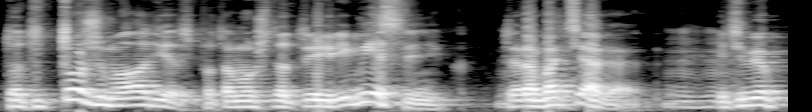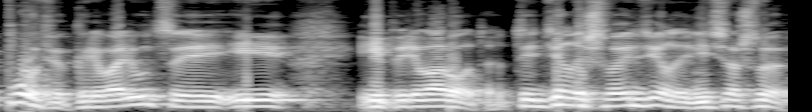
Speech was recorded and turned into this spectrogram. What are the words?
то ты тоже молодец, потому что ты ремесленник, ты работяга, угу. и тебе пофиг революции и, и переворота. Ты делаешь свое дело и несешь свое.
